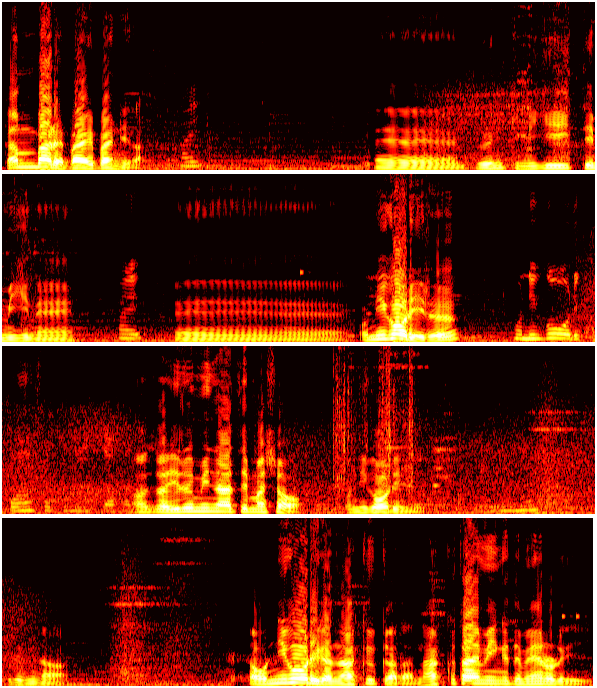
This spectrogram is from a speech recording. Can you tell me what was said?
頑張れバイバニラ。はい。えー、分岐右行って右ね。はい。えー、鬼氷いる？鬼氷ここの先に行ったあじゃあイルミナ当てましょう。鬼氷に。あイルミナあ鬼氷が鳴くから鳴くタイミングでメロディー。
